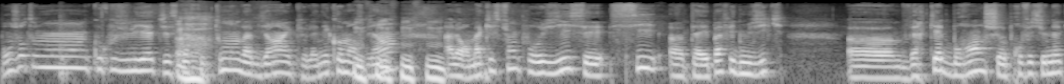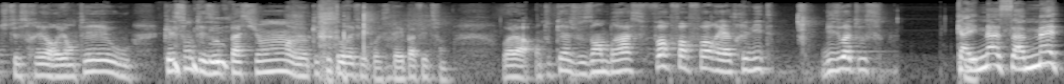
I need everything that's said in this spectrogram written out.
Bonjour tout le monde, coucou Juliette, j'espère Ah. que tout le monde va bien et que l'année commence bien. Alors ma question pour Uzi, c'est si euh, tu n'avais pas fait de musique, euh, vers quelle branche professionnelle tu te serais orienté ou quelles sont tes autres passions euh, Qu'est-ce que tu aurais fait quoi si tu n'avais pas fait de son? Voilà, en tout cas je vous embrasse fort fort fort et à très vite. Bisous à tous. Kaina Samet,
